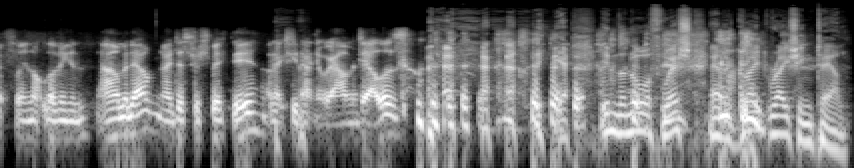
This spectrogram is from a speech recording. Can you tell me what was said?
Hopefully not living in Armidale. No disrespect there. I actually don't know where Armidale is. yeah, in the northwest and a great racing town.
